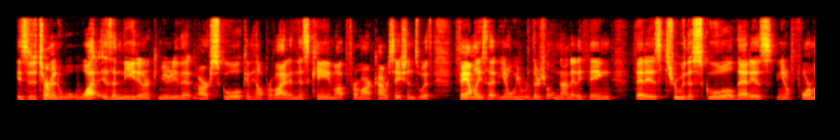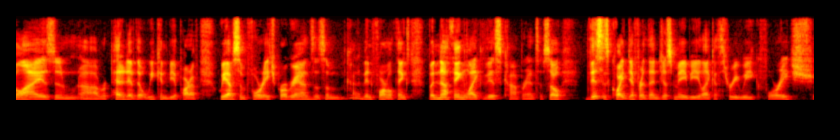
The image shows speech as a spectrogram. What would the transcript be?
is to determine what is a need in our community that mm-hmm. our school can help provide and this came up from our conversations with families that you know we there's really not anything that is through the school that is you know formalized and uh, repetitive that we can be a part of. We have some 4-H programs and some kind of informal things, but nothing like this comprehensive. So this is quite different than just maybe like a three week 4 H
